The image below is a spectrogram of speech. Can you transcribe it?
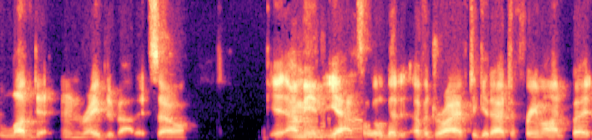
loved it and raved about it. So I mean, yeah, it's a little bit of a drive to get out to Fremont, but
